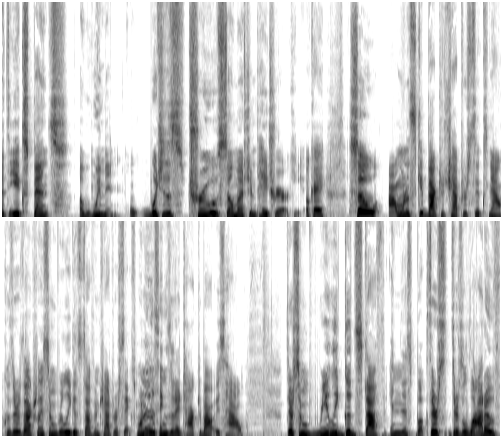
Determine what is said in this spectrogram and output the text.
at the expense of women, which is true of so much in patriarchy, okay? So I want to skip back to chapter six now because there's actually some really good stuff in chapter six. One of the things that I talked about is how there's some really good stuff in this book. There's there's a lot of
